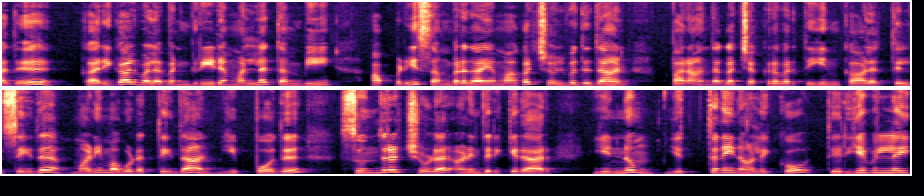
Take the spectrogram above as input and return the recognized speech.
அது கரிகால் வளவன் கிரீடம் அல்ல தம்பி. அப்படி சம்பிரதாயமாக சொல்வதுதான். பராந்தக சக்கரவர்த்தியின் காலத்தில் செய்த மணிமகுடத்தை தான் இப்போது சுந்தரச்சோழர் அணிந்திருக்கிறார். இன்னும் எத்தனை நாளைக்கோ தெரியவில்லை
